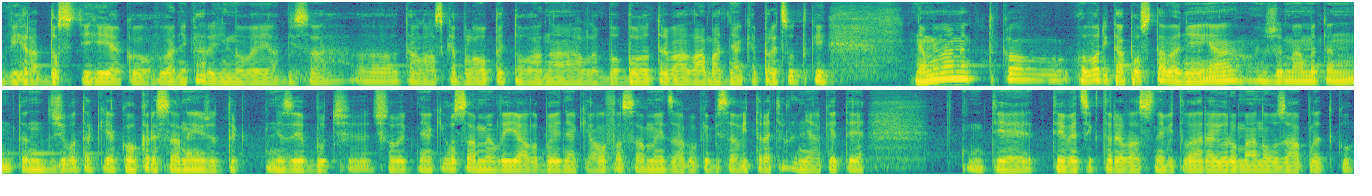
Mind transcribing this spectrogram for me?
vyhrať dostihy ako Vane Karininovej, aby sa tá láska bola opetovaná, alebo bolo treba lámať nejaké predsudky. No my máme, tako, hovorí tá postava ja, že máme ten, ten život taký ako okresaný, že tak dnes je buď človek nejaký osamelý, alebo je nejaký alfa samec, ako keby sa vytratili nejaké tie, tie, tie veci, ktoré vlastne vytvárajú románovú zápletku.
